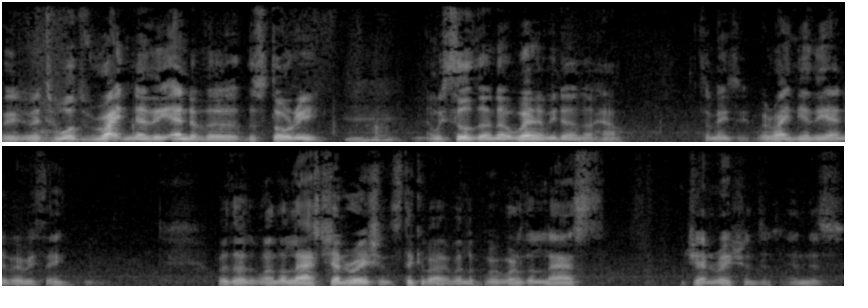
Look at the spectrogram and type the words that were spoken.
We're, we're towards right near the end of the, the story, and we still don't know when and we don't know how. It's amazing. We're right near the end of everything. We're the, one of the last generations. Think about it. We're, we're one of the last generations in this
